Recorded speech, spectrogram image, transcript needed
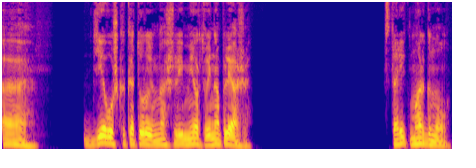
«Э, девушка, которую нашли мертвой на пляже». Старик моргнул.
